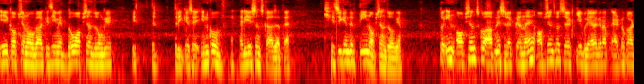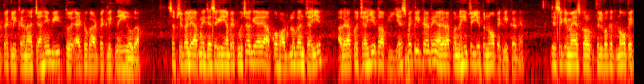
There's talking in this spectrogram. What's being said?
एक ऑप्शन होगा, किसी में दो ऑप्शन होंगे, इस तरीके से इनको वेरिएशंस कहा जाता है। किसी के अंदर तीन ऑप्शन हो गए। तो इन ऑप्शंस को आपने सेलेक्ट करना है। ऑप्शंस को सिलेक्ट किए बगैर अगर आप एड टू कार्ड पर क्लिक करना चाहें भी तो एड टू कार्ड पर क्लिक नहीं होगा। सबसे पहले आपने जैसे कि यहाँ पे पूछा गया है, आपको हॉट ग्लू गन चाहिए। अगर आपको चाहिए तो आप येस पे क्लिक कर दें। अगर आपको नहीं चाहिए तो नो पे क्लिक कर दें। जैसे कि मैं इसको फिल वक्त नो पे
